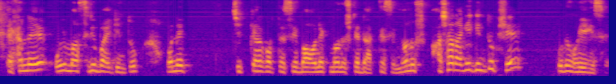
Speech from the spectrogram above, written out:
এখানে ওই মাসরি ভাই কিন্তু অনেক চিৎকার করতেছে বা অনেক মানুষকে ডাকতেছে। মানুষ আসার আগে কিন্তু সে উদাও হয়ে গেছে।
